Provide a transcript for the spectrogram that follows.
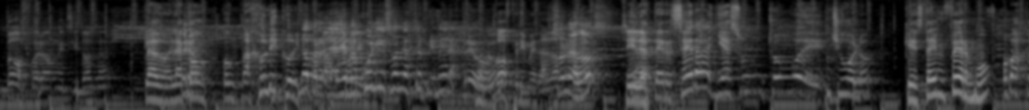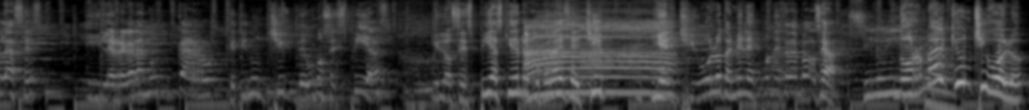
dos fueron exitosas. Claro, la Pero- con, con Macaulay Culkin. No, pero las de Macaulay son las tres primeras, creo. No, ¿no? dos primeras. ¿Son las dos? y la tercera ya es un chongo de un chivolo que está enfermo, no va a clases y le regalan un carro que tiene un chip de unos espías y los espías quieren recuperar ese chip y el chivolo también les pone trampas. O sea, Sí normal que un chivolo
